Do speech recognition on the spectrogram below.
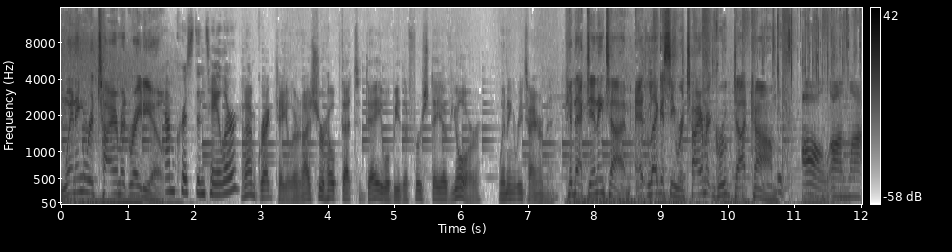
Winning Retirement Radio. I'm Kristin Taylor. And I'm Greg Taylor, and I sure hope that today will be the first day of your winning retirement. Connect anytime at legacyretirementgroup.com. It's all online.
